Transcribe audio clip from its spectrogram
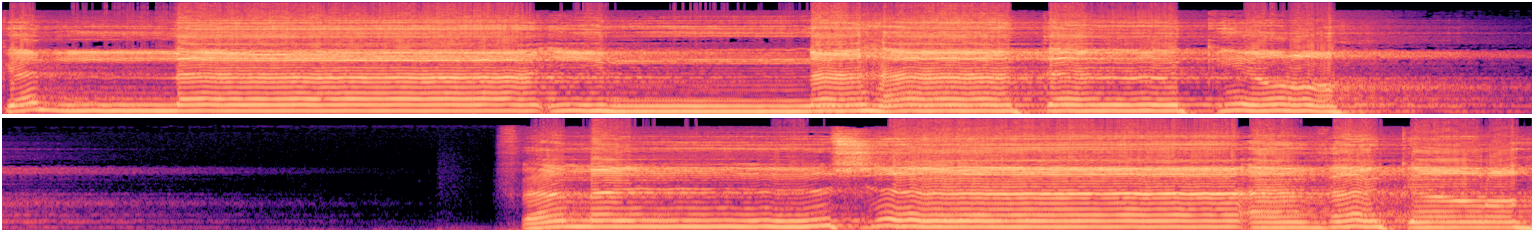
كلا إنها تذكرة فمن شاء ذكره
